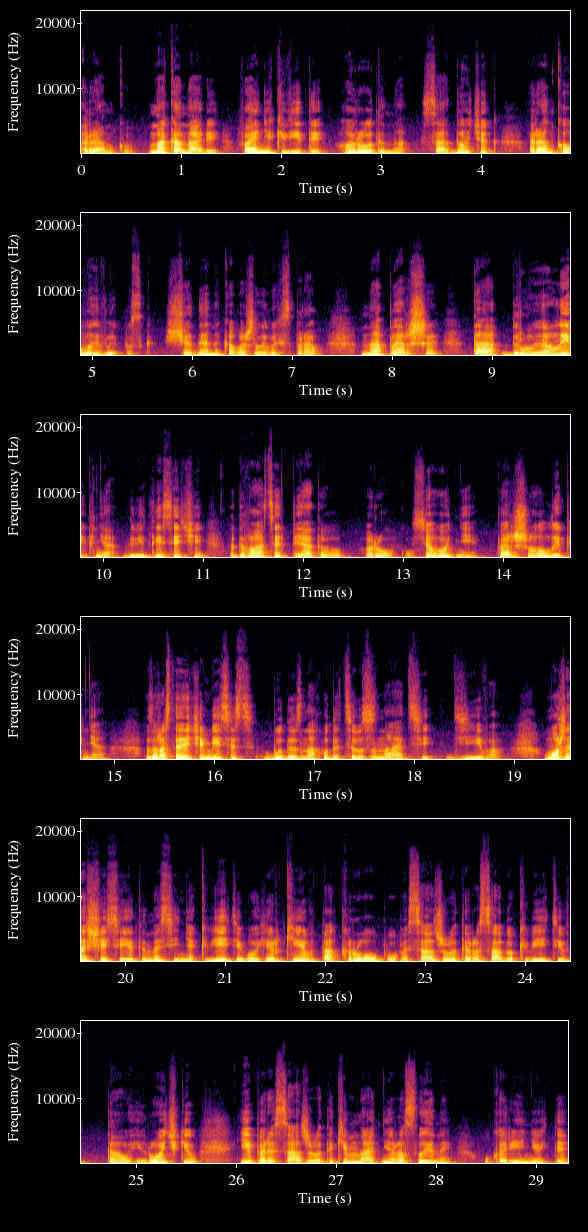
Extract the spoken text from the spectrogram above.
ранку на каналі Файні квіти, городина, садочок, ранковий випуск щоденника важливих справ на 1 та 2 липня 2025 року. Сьогодні, 1 липня, зростаючий місяць буде знаходитися в знаці Діва. Можна ще сіяти насіння квітів, огірків та кропу, висаджувати розсаду квітів та огірочків і пересаджувати кімнатні рослини. Укорінюйте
